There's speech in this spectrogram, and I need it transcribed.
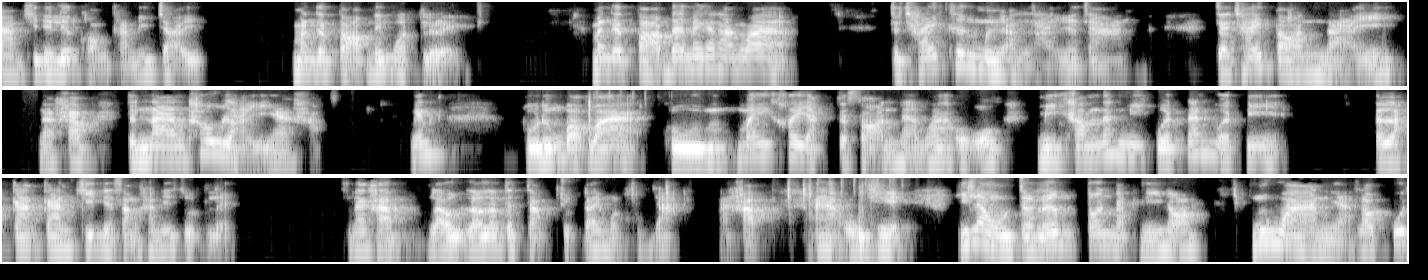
การคิดในเรื่องของการวิจัย มันจะตอบได้หมดเลย มันจะตอบได้ไม่กระทั่งว่า จะใช้เครื่องมืออะไรอาจารย์ จะใช้ตอนไหนนะครับ จะนานเท่าไหร่นะครับงั้นครูถึงบอกว่าครูไม่ค่อยอยากจะสอนแบบว่า โอ้มีคำนั้นมีวดนั่นวดนี่แต่หลักการการคิดเนี่ยสำคัญที่สุดเลยนะครับ แล้วแล้วเราจะจับจุดได้หมดทุกอย่าง นะครับอ่าโอเค ที่เราจะเริ่มต้นแบบนี้เนาะเมื่อวานเนี่ยเราพูด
